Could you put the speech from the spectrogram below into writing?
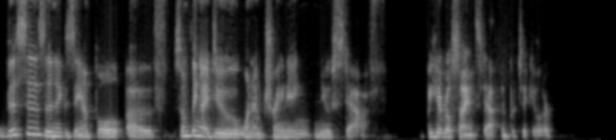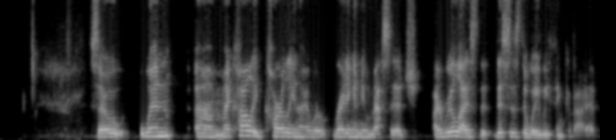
this is an example of something I do when I'm training new staff, behavioral science staff in particular. So when um, my colleague Carly and I were writing a new message, I realized that this is the way we think about it.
